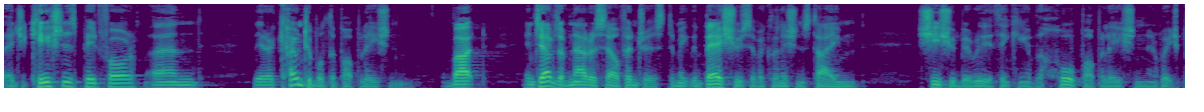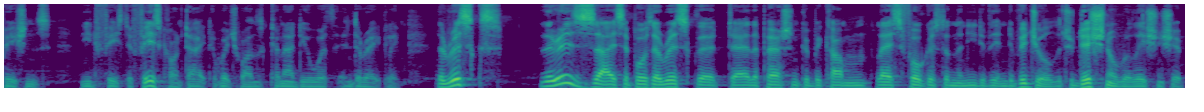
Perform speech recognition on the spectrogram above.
education is paid for and they're accountable to the population. But in terms of narrow self interest, to make the best use of a clinician's time, she should be really thinking of the whole population in which patients need face to face contact and which ones can I deal with indirectly. The risks there is, I suppose, a risk that uh, the person could become less focused on the need of the individual, the traditional relationship.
